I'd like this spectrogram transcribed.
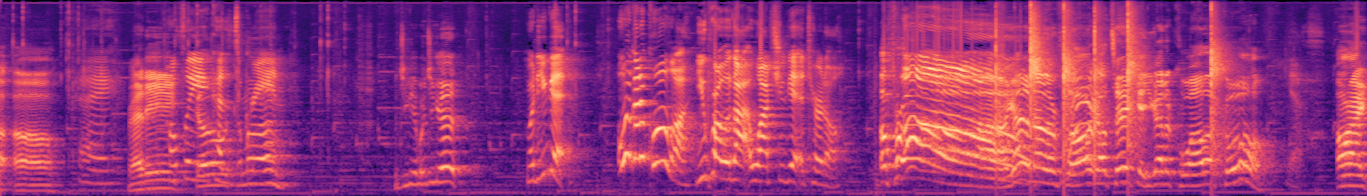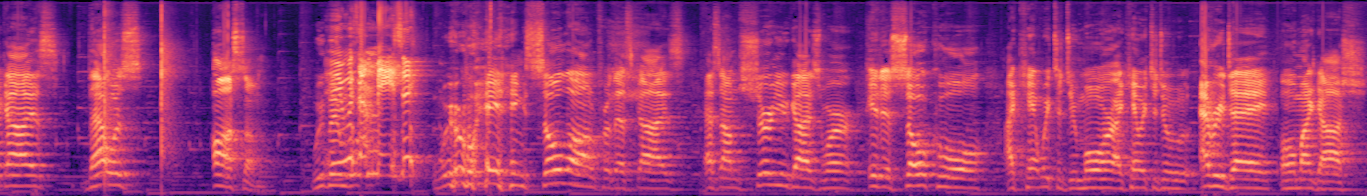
Uh oh. Okay. Ready? Hopefully, Go. because it's Come green. on. What'd you get? What'd you get? What do you get? Oh, I got a koala. You probably got watch you get a turtle. A frog! Oh! I got another frog. I'll take it. You got a koala. Cool. Yes. All right, guys. That was awesome. We've been, It was amazing. we were waiting so long for this, guys. As I'm sure you guys were. It is so cool. I can't wait to do more. I can't wait to do every day. Oh my gosh.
